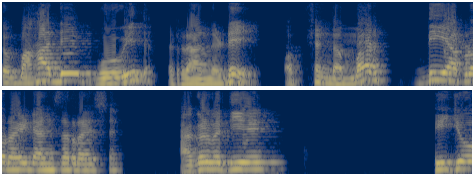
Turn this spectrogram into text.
તો Mahadev Govind Ranade option number D આપણો રાઈટ આન્સર રહેશે આગળ વધીએ तीजो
